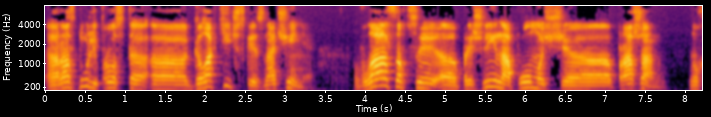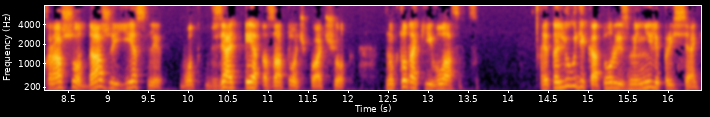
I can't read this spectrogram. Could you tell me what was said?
раздули просто э, галактическое значение – власовцы э, пришли на помощь э, прожанам. Ну хорошо, даже если вот взять это за точку отчета, ну кто такие власовцы? Это люди, которые изменили присяги.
